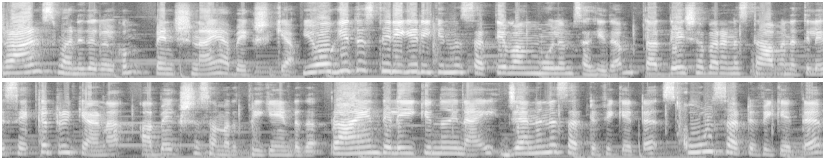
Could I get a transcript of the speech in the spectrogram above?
ട്രാൻസ് വനിതകൾക്കും പെൻഷനായി അപേക്ഷിക്കാം. യോഗ്യത സ്ഥിരീകരിക്കുന്ന സത്യവാങ്മൂലം സഹിതം തദ്ദേശ ഭരണ സ്ഥാപനത്തിലെ സെക്രട്ടറിക്കാണ് അപേക്ഷ സമർപ്പിക്കേണ്ടത്. പ്രായം തെളിയിക്കുന്നതിനായി ജനന certificate school certificate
